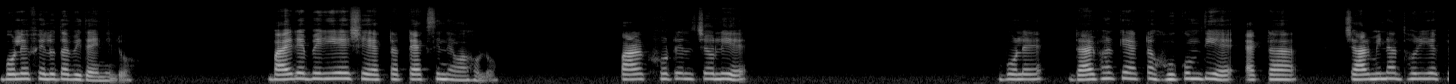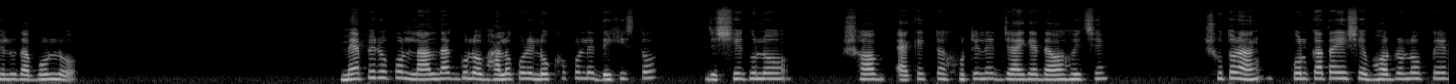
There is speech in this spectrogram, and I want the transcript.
বলে ফেলুদা বিদায় নিল। বাইরে বেরিয়ে এসে একটা ট্যাক্সি নেওয়া হলো। পার্ক হোটেল চলিয়ে বলে ড্রাইভারকে একটা হুকুম দিয়ে একটা চার মিনার ধরিয়ে ফেলুদা বলল, ম্যাপের ওপর লাল দাগগুলো ভালো করে লক্ষ্য করলে দেখিস তো যে সেগুলো সব এক একটা হোটেলের জায়গায় দেওয়া হয়েছে। সুতরাং কলকাতায় এসে ভদ্রলোকের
